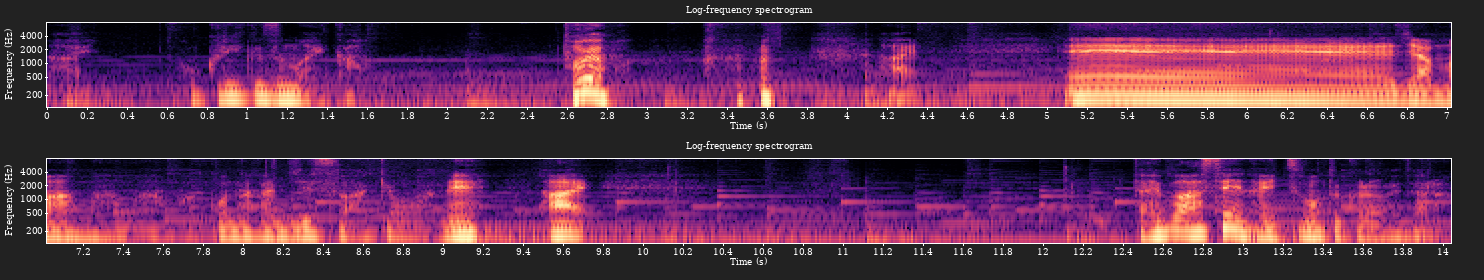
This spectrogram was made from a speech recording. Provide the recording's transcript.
はい。北陸住まいか。富山 はい。えー、じゃあまあまあまあまあ、こんな感じですわ、今日はね。はい。だいぶ汗ない？つもと比べたら。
